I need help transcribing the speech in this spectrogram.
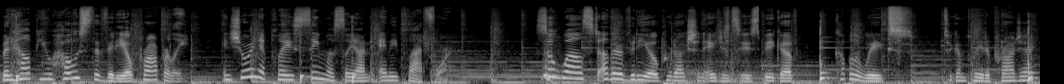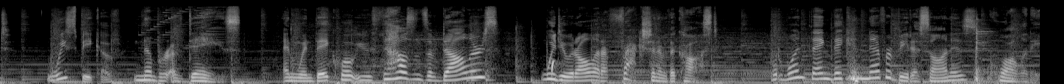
but help you host the video properly, ensuring it plays seamlessly on any platform. So, whilst other video production agencies speak of a couple of weeks to complete a project, we speak of number of days. And when they quote you thousands of dollars, we do it all at a fraction of the cost. But one thing they can never beat us on is quality.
